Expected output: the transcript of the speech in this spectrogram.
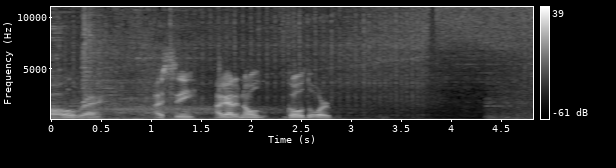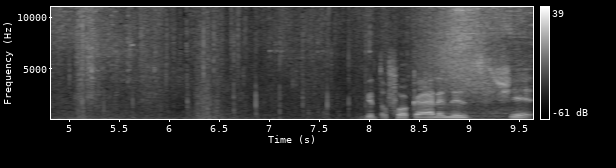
All right, I see. I got an old gold orb. Get the fuck out of this shit.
